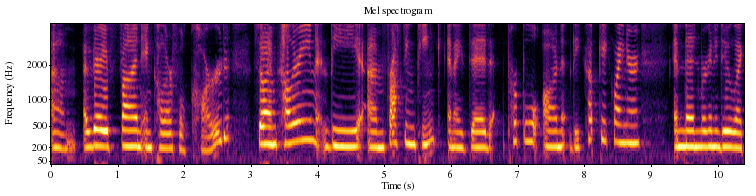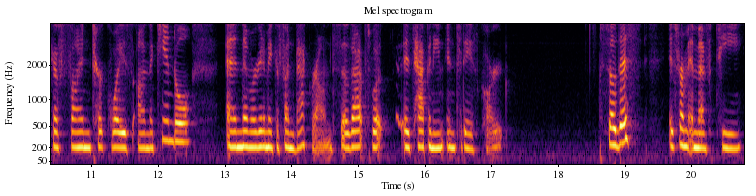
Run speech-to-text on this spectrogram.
um, a very fun and colorful card. So I'm coloring the um, frosting pink and I did purple on the cupcake liner. And then we're going to do like a fun turquoise on the candle and then we're going to make a fun background. So that's what is happening in today's card. So this is from MFT,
